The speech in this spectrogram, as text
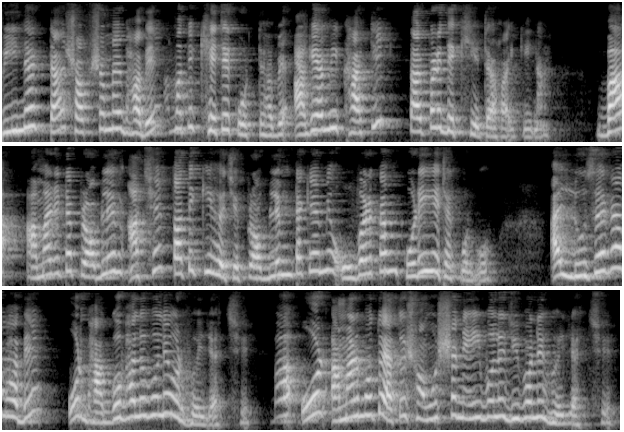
উইনারটা সবসময় ভাবে, আমাকে খেটে করতে হবে। আগে আমি খাটি, তারপরে দেখি এটা হয় কি না বা আমার এটা প্রবলেম আছে, তাতে কি হয়েছে? প্রবলেমটাকে আমি ওভারকাম করেই এটা করব। আর লুজাররা ভাবে ওর ভাগ্য ভালো বলে ওর হয়ে যাচ্ছে বা ওর আমার মতো এত সমস্যা নেই বলে জীবনে হয়ে যাচ্ছে।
